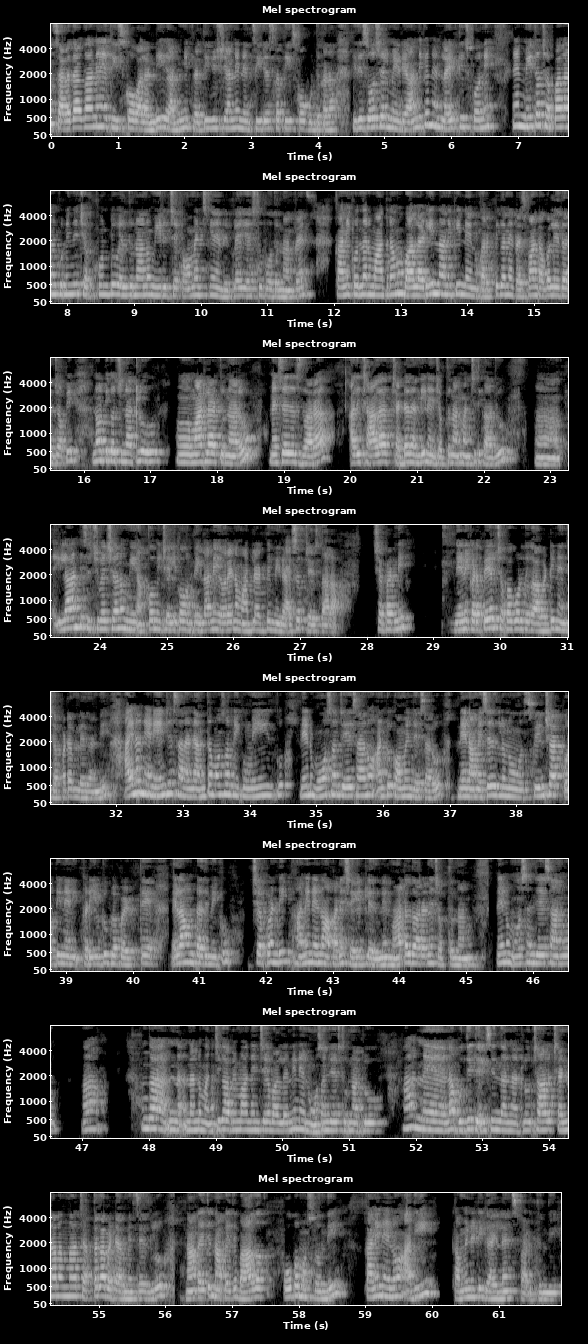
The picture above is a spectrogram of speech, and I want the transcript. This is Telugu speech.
సరదాగానే తీసుకోవాలండి. అన్ని ప్రతి విషయాన్ని నేను సీరియస్గా తీసుకోకూడదు కదా. ఇది సోషల్ మీడియా. అందుకే నేను లైట్ తీసుకొని నేను మీతో చెప్పాలనుకునేది చెప్పుకుంటూ వెళ్తున్నాను. మీరు ఇచ్చే కామెంట్స్కి నేను రిప్లై చేస్తూ పోతున్నాను ఫ్రెండ్స్. కానీ కొందరు మాత్రం వాళ్ళు అడిగిన దానికి నేను కరెక్ట్గా నేను రెస్పాండ్ అవ్వలేదని చెప్పి నోటికి వచ్చినట్లు మాట్లాడుతున్నారు మెసేజెస్ ద్వారా. అది చాలా చెడ్డదండి. నేను చెప్తున్నాను మంచిది కాదు. ఇలాంటి సిచ్యువేషన్ మీ అక్కో మీ చెల్లికో ఉంటే ఇలానే ఎవరైనా మాట్లాడితే మీరు యాక్సెప్ట్ చేస్తారా? చెప్పండి. నేను ఇక్కడ పేరు చెప్పకూడదు కాబట్టి నేను చెప్పడం లేదండి. అయినా నేను ఏం చేశానండి? అంత మోసం మీకు మీకు నేను మోసం చేశాను అంటూ కామెంట్ చేశారు. నేను ఆ మెసేజ్లను స్క్రీన్ షాట్ కొట్టి నేను ఇక్కడ యూట్యూబ్లో పెడితే ఎలా ఉంటుంది మీకు? చెప్పండి. కానీ నేను ఆ పని చేయట్లేదు. నేను మాటల ద్వారానే చెప్తున్నాను. నేను మోసం చేశాను. ఇంకా నన్ను మంచిగా అభిమానించే వాళ్ళని నేను మోసం చేస్తున్నట్లు నే- నా బుద్ధి తెలిసిందన్నట్లు చాలా చండాలంగా చెత్తగా పెట్టారు మెసేజ్లు. నాకైతే నాకైతే బాగా కోపం వస్తుంది. కానీ నేను అది కమ్యూనిటీ గైడ్లైన్స్ పడుతుంది.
